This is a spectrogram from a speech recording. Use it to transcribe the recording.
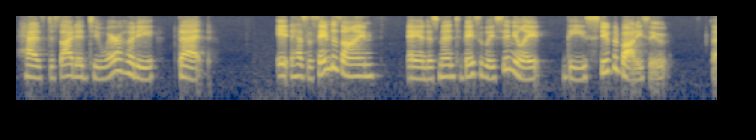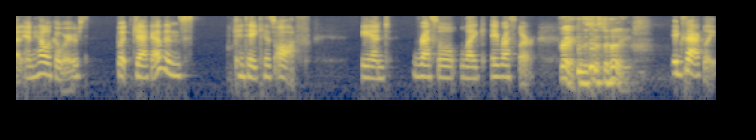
has decided to wear a hoodie that it has the same design and is meant to basically simulate the stupid bodysuit that Angelico wears, but Jack Evans can take his off and wrestle like a wrestler. Great, because it's just a hoodie. Exactly.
